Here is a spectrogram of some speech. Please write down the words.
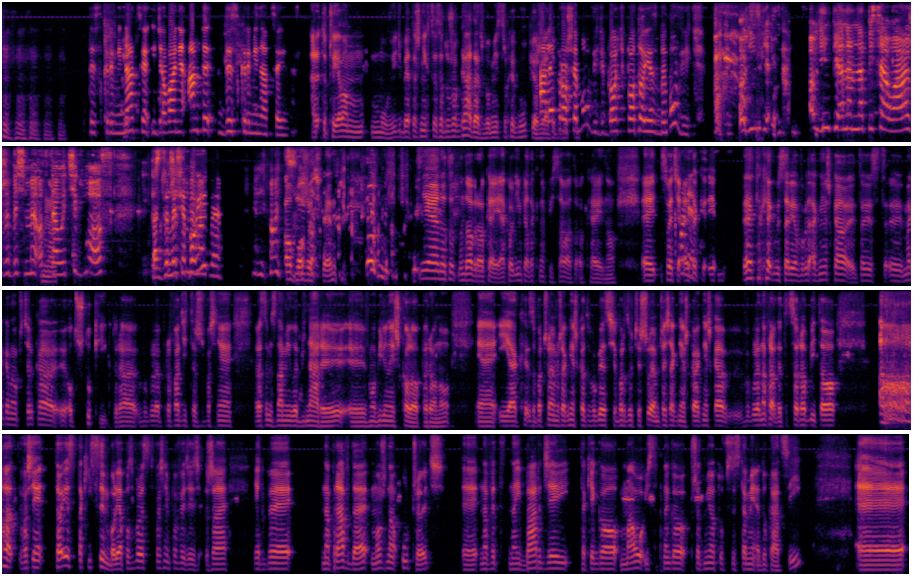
Dyskryminacja i działania antydyskryminacyjne. Ale to czy ja mam mówić? Bo ja też nie chcę za dużo gadać, bo mi jest trochę głupio. Że Ale ja proszę mówić, gość po to jest, by mówić. Olimpia, Olimpia nam napisała, żebyśmy oddały Ci głos. Także my się boimy. No, O Boże święty. Nie, no to no dobra, okej. Jak Olimpia tak napisała, to okej, no. E, Słuchajcie, ale Koniec. tak, e, tak jakby serio, w ogóle Agnieszka to jest e, mega nauczycielka e, od sztuki, która w ogóle prowadzi też właśnie razem z nami webinary e, w mobilnej szkole Operonu. E, I jak zobaczyłem, że Agnieszka, to w ogóle się bardzo cieszyłem. Cześć Agnieszko. Agnieszka w ogóle naprawdę to, co robi, to o, właśnie to jest taki symbol. Ja pozwolę sobie właśnie powiedzieć, że jakby naprawdę można uczyć e, nawet najbardziej takiego mało istotnego przedmiotu w systemie edukacji, e,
